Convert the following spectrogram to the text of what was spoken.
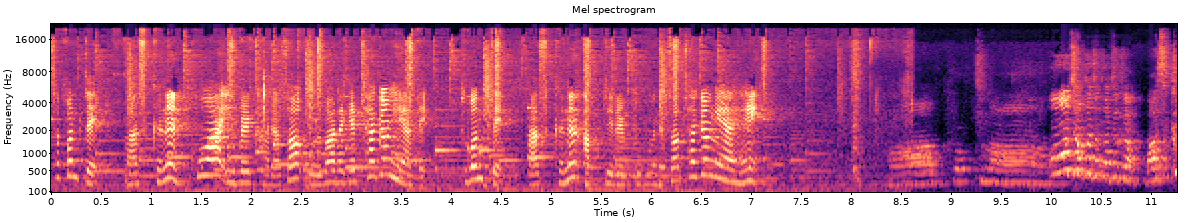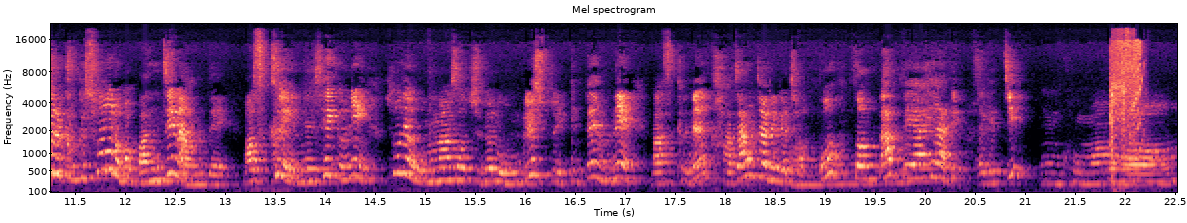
첫 번째, 마스크는 코와 입을 가려서 올바르게 착용해야 돼. 두 번째, 마스크는 앞뒤를 구분해서 착용해야 해. 아, 그렇구나. 어 잠깐 잠깐 잠깐 마스크를 그렇게 손으로 막 만지면 안 돼. 마스크에 있는 세균이 손에 옮아서 주변에 옮길 수도 있기 때문에 마스크는 가장자리를 잡고 썼다 빼야 해야 돼. 알겠지? 응, 고마워.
